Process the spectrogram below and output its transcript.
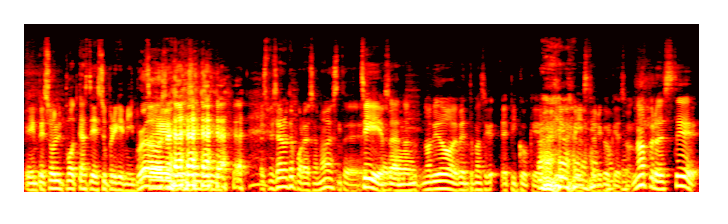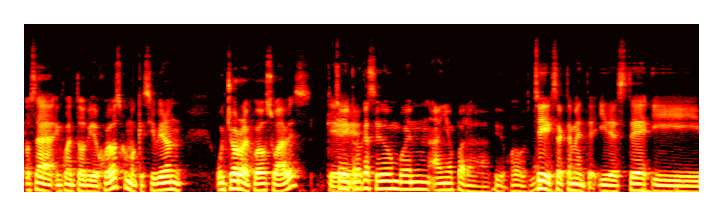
Empezó el podcast de Super Gaming Bros. Sí, sí. Especialmente por eso, ¿no? Este, Sí, o sea, no, no ha habido evento más épico que, que histórico que eso. No, pero este, o sea, en cuanto a videojuegos, como que sí hubieron un chorro de juegos suaves. Que... Sí, creo que ha sido un buen año para videojuegos, ¿no? Sí, exactamente. Y de este, y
